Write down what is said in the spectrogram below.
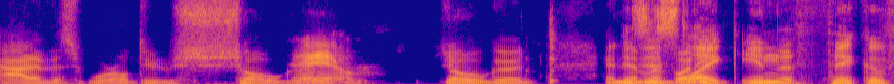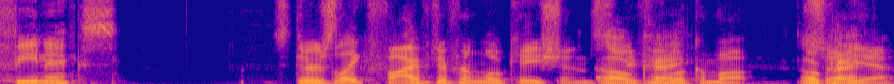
out of this world dude so good Damn. so good and Is then this buddy, like in the thick of Phoenix? there's like five different locations if Okay. you look them up so Okay. yeah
